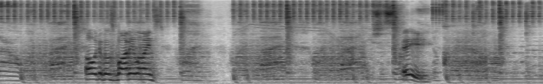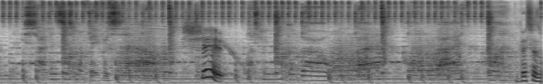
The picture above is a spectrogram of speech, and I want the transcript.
Oh, look at those body lines. Hey. Shit. This is,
